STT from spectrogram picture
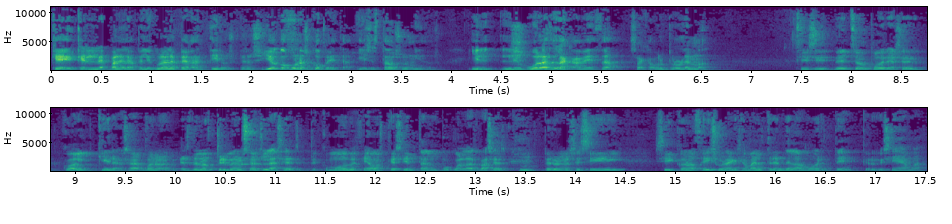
que, que le- vale, la película le pegan tiros, pero si yo cojo una escopeta y es Estados Unidos y le vuelas la cabeza, se acabó el problema. Sí, sí, de hecho podría ser cualquiera. O sea, bueno, es de los primeros slasher, como decíamos, que sientan un poco las bases. Mm. Pero no sé si, si conocéis una que se llama El tren de la muerte, creo que se llama,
